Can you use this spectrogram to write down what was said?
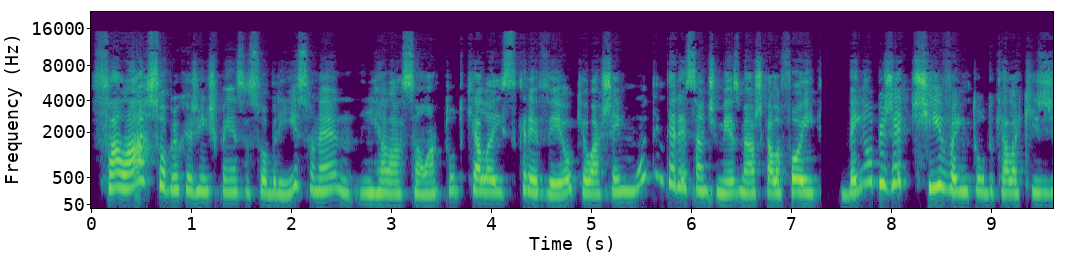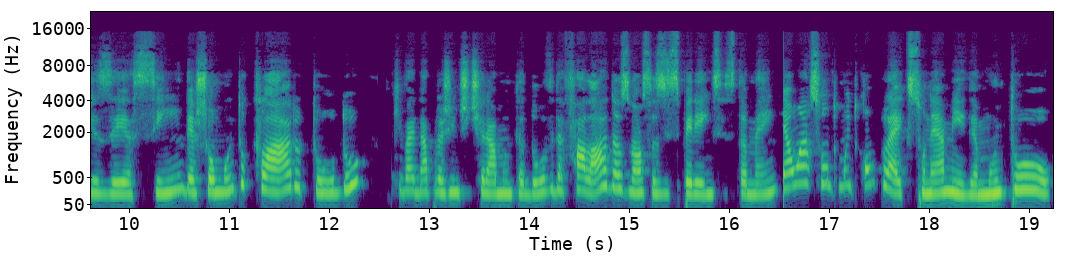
falar sobre o que a gente pensa sobre isso, né, em relação a tudo que ela escreveu, que eu achei muito interessante mesmo. Eu acho que ela foi bem objetiva em tudo que ela quis dizer, assim, deixou muito claro tudo que vai dar para a gente tirar muita dúvida, falar das nossas experiências também. É um assunto muito complexo, né, amiga? Muito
